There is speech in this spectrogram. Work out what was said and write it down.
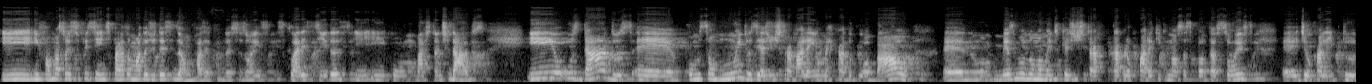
e informações suficientes para a tomada de decisão, fazer decisões esclarecidas e, e com bastante dados. E os dados, é, como são muitos e a gente trabalha em um mercado global, é, no, mesmo no momento que a gente está preocupado aqui com nossas plantações é, de eucalipto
